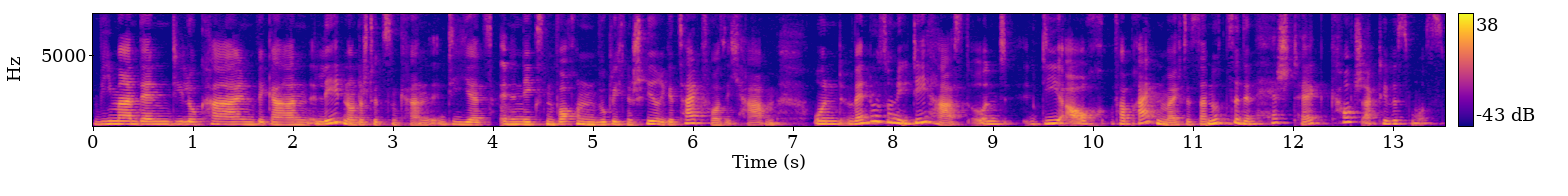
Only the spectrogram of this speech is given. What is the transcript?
wie man denn die lokalen veganen Läden unterstützen kann, die jetzt in den nächsten Wochen wirklich eine schwierige Zeit vor sich haben. Und wenn du so eine Idee hast und die auch verbreiten möchtest, dann nutze den Hashtag Couchaktivismus.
